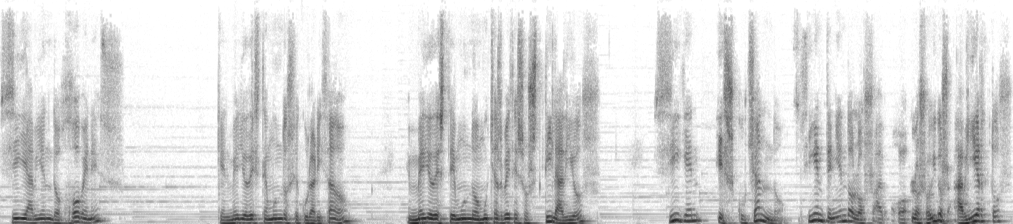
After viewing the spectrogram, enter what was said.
sigue habiendo jóvenes que en medio de este mundo secularizado, en medio de este mundo muchas veces hostil a Dios, siguen escuchando, siguen teniendo los, los oídos abiertos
